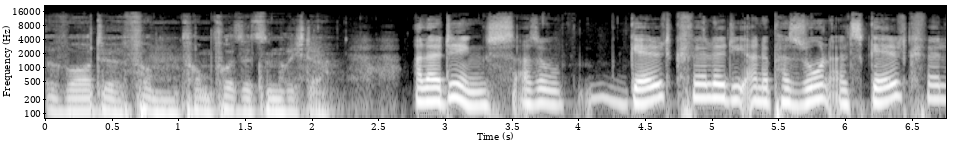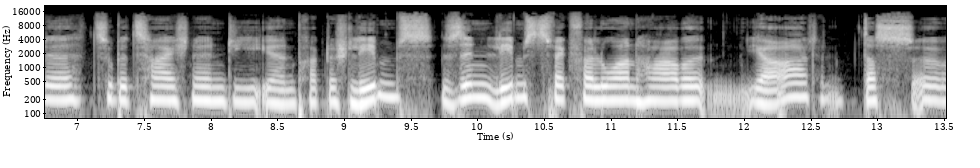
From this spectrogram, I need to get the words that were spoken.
Worte vom, vom Vorsitzenden Richter. Allerdings, also Geldquelle, die eine Person als Geldquelle zu bezeichnen, die ihren praktisch Lebenssinn, Lebenszweck verloren habe, ja, das äh,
